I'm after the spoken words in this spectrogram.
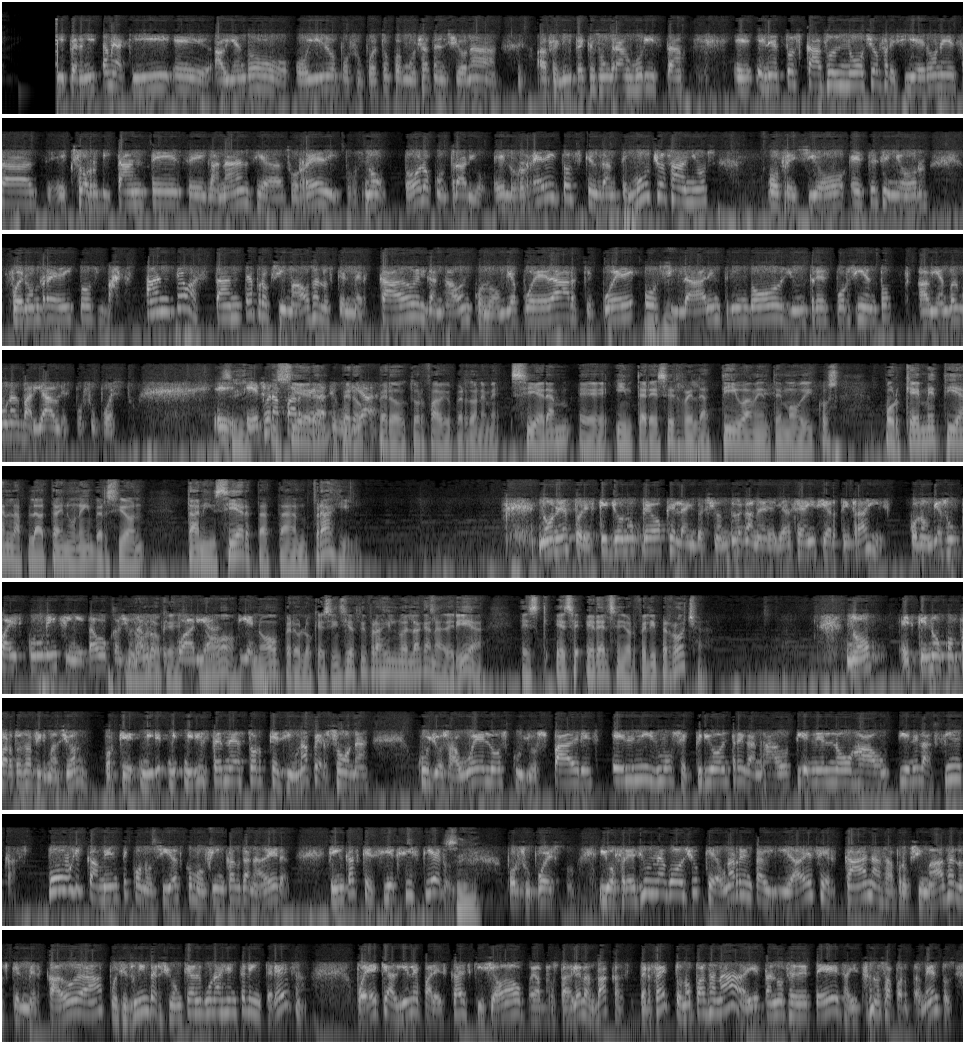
Y permítame aquí, eh, habiendo oído, por supuesto, con mucha atención a, Felipe, que es un gran jurista, eh, en estos casos no se ofrecieron esas exorbitantes eh, ganancias o réditos, no, todo lo contrario. Eh, los réditos que durante muchos años ofreció este señor fueron réditos bastante, bastante aproximados a los que el mercado del ganado en Colombia puede dar, que puede oscilar entre un 2 y un 3%, habiendo algunas variables, por supuesto. Eh, Sí. Eso era si parte de la pero, seguridad. pero, doctor Fabio, perdóneme, si eran eh, intereses relativamente módicos, ¿por qué metían la plata en una inversión tan incierta, tan frágil? No, Néstor, es que yo no creo que la inversión de la ganadería sea incierta y frágil. Colombia es un país con una infinita vocación No, lo que- agropecuaria. no, tiene- no, pero lo que es incierto y frágil no es la ganadería, es que ese era el señor Felipe Rocha. No, es que no comparto esa afirmación, porque mire, mi- mire usted, Néstor, que si una persona cuyos abuelos, cuyos padres, él mismo se crió entre ganado, tiene el know-how, tiene las fincas públicamente conocidas como fincas ganaderas, fincas que sí existieron, Sí. Por supuesto, y ofrece un negocio que da unas rentabilidades cercanas, aproximadas a los que el mercado da, pues es una inversión que a alguna gente le interesa. Puede que a alguien le parezca desquiciado apostarle a las vacas, perfecto, no pasa nada, ahí están los CDTs, ahí están los apartamentos.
